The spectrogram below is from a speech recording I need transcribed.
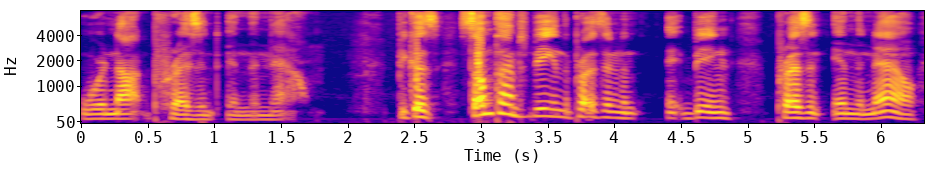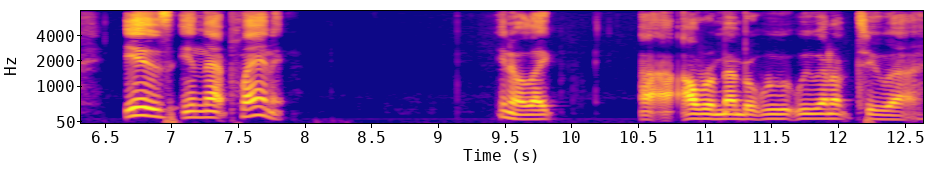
we're not present in the now. Because sometimes being the present being present in the now is in that planning. You know, like I'll remember we we went up to uh,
